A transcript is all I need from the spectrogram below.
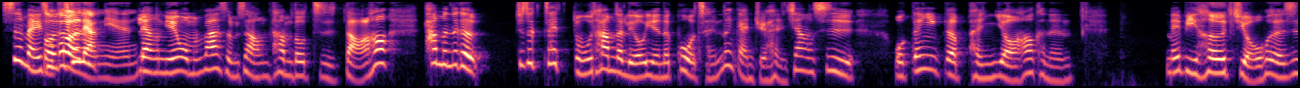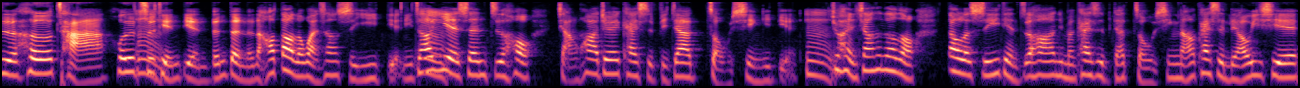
是没错，过了两年，两年我们发生什么事，好像他们都知道。然后他们那个就是在读他们的留言的过程，那感觉很像是我跟一个朋友，然后可能。maybe 喝酒，或者是喝茶，或者吃甜点等等的，嗯、然后到了晚上十一点，你知道夜深之后讲、嗯、话就会开始比较走心一点，嗯，就很像是那种到了十一点之后，你们开始比较走心，然后开始聊一些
